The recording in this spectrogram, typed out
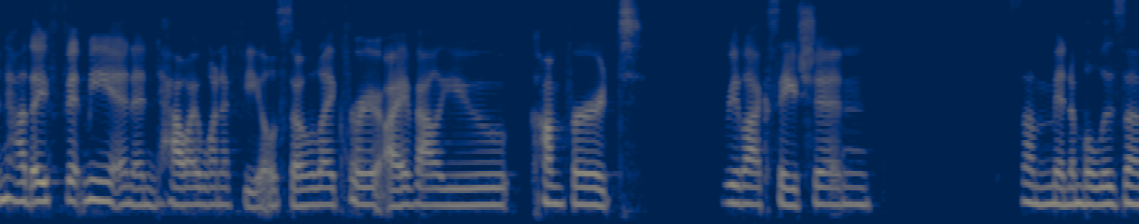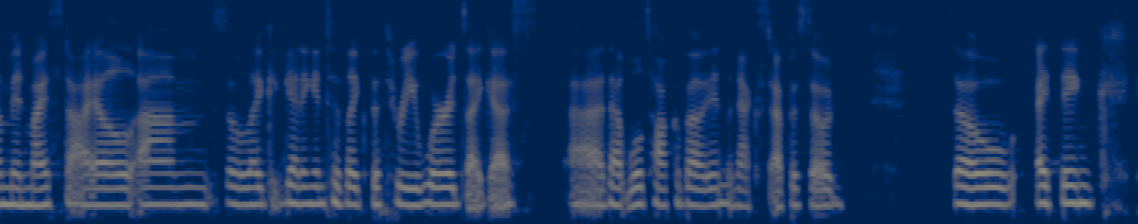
and how they fit me and, and how i want to feel so like for i value comfort relaxation some minimalism in my style. Um, so like getting into like the three words, I guess, uh, that we'll talk about in the next episode. So I think,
